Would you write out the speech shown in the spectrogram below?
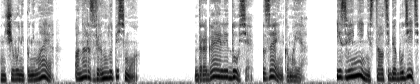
Ничего не понимая, она развернула письмо. «Дорогая Лидуся, заинька моя, извини, не стал тебя будить,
